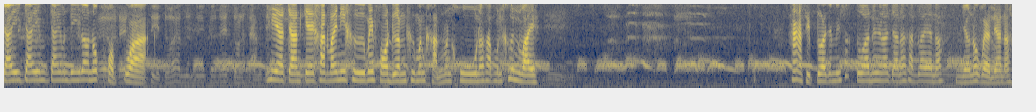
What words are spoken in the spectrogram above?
ใจใจใจมันดีแล้วนกขบกว่าเออได้สี่ตัวนี่ก็ได้ตัวละสามสี่ที่อาจารย์แกคัดไว้นี่คือ ไม่พอเดือนคือมันขันมันคูนะครับ มันขึ้นไวอืมห้าสิบตัวจะมีสักตัวหนึงนะอาจารย์นะคัดไว้อะเนาะอย่างนกแบบเนี้ยเนาะ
